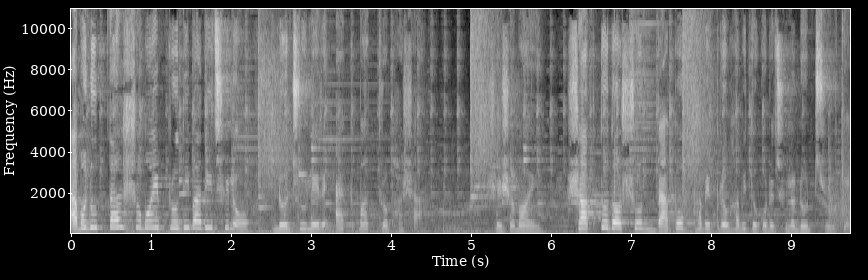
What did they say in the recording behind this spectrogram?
এমন উত্তাল সময়ে প্রতিবাদী ছিল নজরুলের একমাত্র ভাষা। সে সময় শাক্ত দর্শন ব্যাপকভাবে প্রভাবিত করেছিল নজরুলকে।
